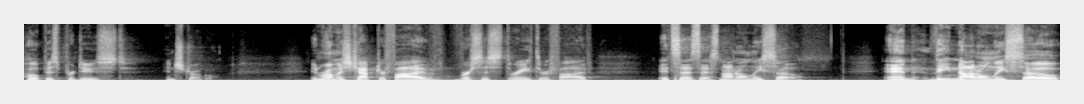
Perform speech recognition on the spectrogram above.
Hope is produced in struggle. In Romans chapter 5, verses 3 through 5, it says this Not only so, and the not only so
